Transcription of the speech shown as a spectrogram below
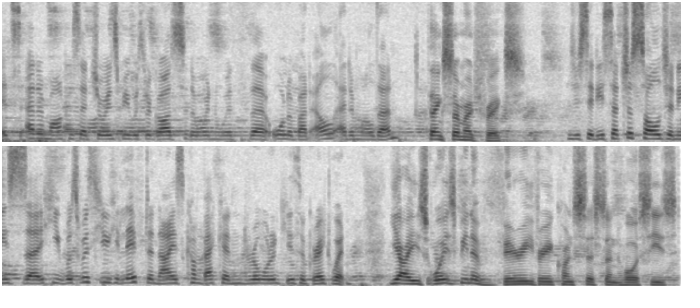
it's Adam Marcus that joins me with regards to the win with uh, All About Al. Adam, well done. Thanks so much, Vex. As you said, he's such a soldier, and he's, uh, he was with you, he left, and now he's come back and rewarded you with a great win. Yeah, he's always been a very, very consistent horse. He's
